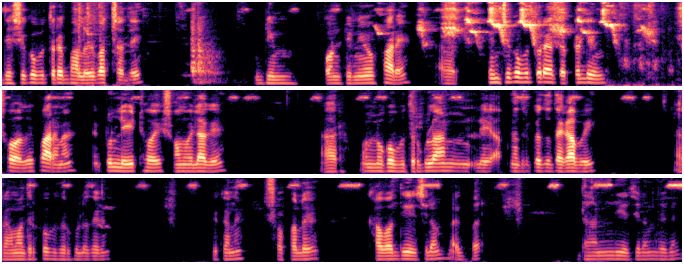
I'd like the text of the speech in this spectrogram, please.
দেশি কবুতরে ভালোই বাচ্চা দেয়। ডিম কন্টিনিউ পারে। আর ফেন্সি কবুতরে এত একটা ডিম সহজে পারে না। একটু লেট হয়, সময় লাগে। আর অন্য কবুতরগুলো আনলে আপনাদেরকে তো দেখাবেই। আর আমাদের কবুতরগুলো দেখেন, এখানে সকালে খাবার দিয়েছিলাম একবার। ধান দিয়েছিলাম দেখেন।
